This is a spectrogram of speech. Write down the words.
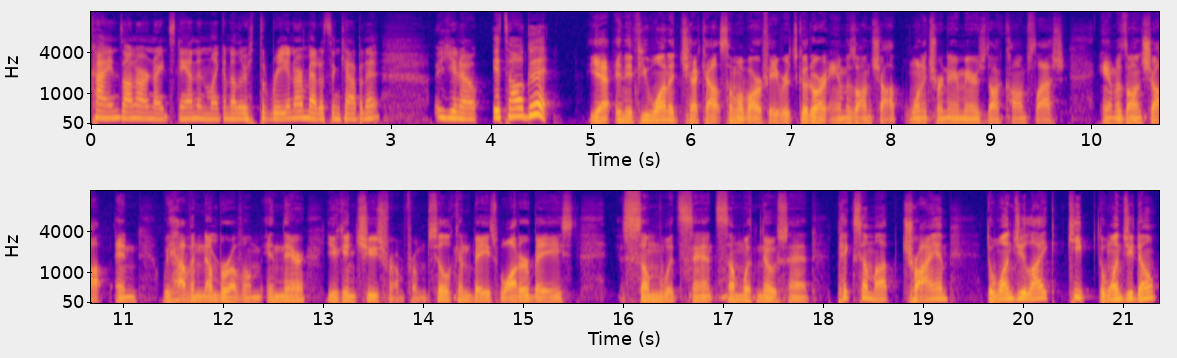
kinds on our nightstand and like another three in our medicine cabinet. You know, it's all good. Yeah, and if you want to check out some of our favorites, go to our Amazon shop, oneextraordinarymarriage.com slash Amazon shop. And we have a number of them in there you can choose from, from silicon-based, water-based, some with scent, some with no scent. Pick some up, try them. The ones you like, keep. The ones you don't,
